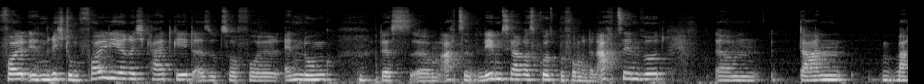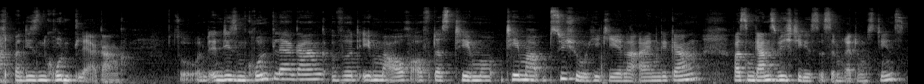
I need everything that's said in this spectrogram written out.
voll in Richtung Volljährigkeit geht, also zur Vollendung des ähm, 18. Lebensjahres, kurz bevor man dann 18 wird, ähm, dann macht man diesen Grundlehrgang. So, und in diesem Grundlehrgang wird eben auch auf das Thema, Thema Psychohygiene eingegangen, was ein ganz wichtiges ist im Rettungsdienst.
